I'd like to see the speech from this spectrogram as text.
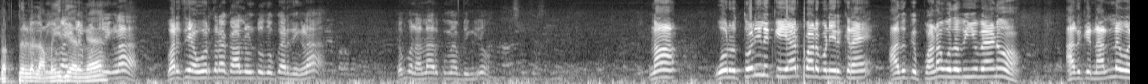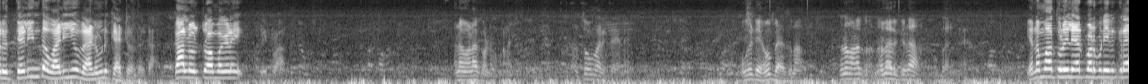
பக்தர்கள் அமைதியா இருங்க. வரிசையா ஒவ்வொருத்தராக கால் விட்டு வந்து உட்காருதீங்களா ரொம்ப நல்லா இருக்குமே அப்படிங்கியோ. நான் ஒரு தொழிலுக்கு ஏற்பாடு பண்ணியிருக்கிறேன். அதுக்கு பண உதவியும் வேணும். அதுக்கு நல்ல ஒரு தெளிந்த வழியும் வேணும்னு கேட்டு வந்திருக்கான் கால் ஒன்று மகளே. அண்ணா வணக்கம் அண்ணா வணக்கம். சும்மா இருக்கேன் உங்கள்கிட்ட எவன் பேசணும் அண்ணா வணக்கம். நல்லா இருக்குடா. பாருங்க என்னம்மா தொழில் ஏற்பாடு பண்ணியிருக்கிற?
